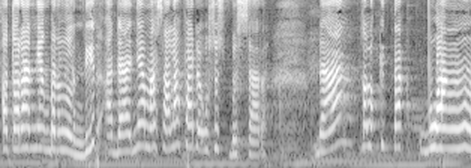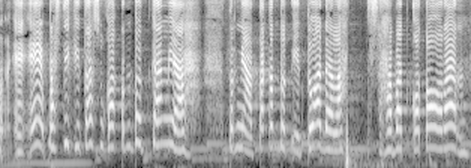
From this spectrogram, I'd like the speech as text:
Kotoran yang berlendir adanya masalah pada usus besar. Dan kalau kita buang ee pasti kita suka kentut kan ya. Ternyata kentut itu adalah sahabat kotoran.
